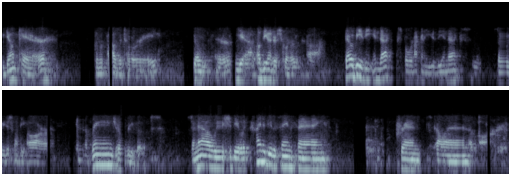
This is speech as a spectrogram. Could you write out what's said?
we don't care, the repository, Don't care. yeah, of the underscore. Uh, that would be the index, but we're not going to use the index. So we just want the R in the range of repos. So now we should be able to kind of do the same thing. Print ln of R.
